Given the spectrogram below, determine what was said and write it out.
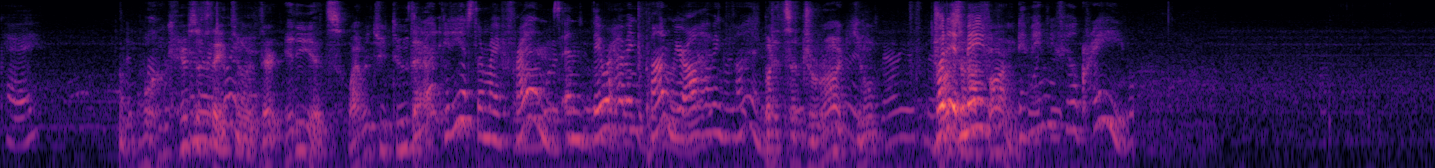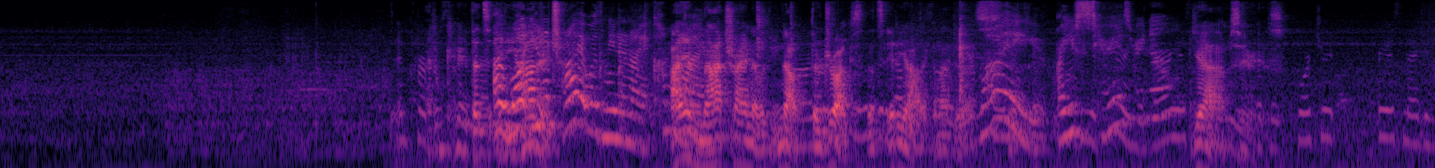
Okay. Well, who cares if they they do it? it. They're idiots. Why would you do that? They're that? not idiots. They're my friends, and they were having fun. We were all having fun. But it's a drug. You don't. But Drugs it made fun. it made me feel great. And I don't care. That's I want you to idiotic. try it with me tonight. Come on. I am not trying that with you. No, they're drugs. That's idiotic. I'm not doing this. Why? Are you serious right now? Yeah, I'm serious. Portrait, various magazines,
